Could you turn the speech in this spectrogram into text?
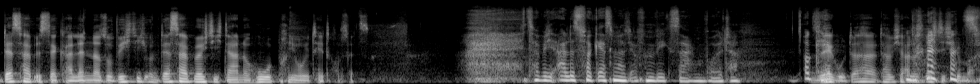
Deshalb ist der Kalender so wichtig und deshalb möchte ich da eine hohe Priorität drauf setzen. Jetzt habe ich alles vergessen, was ich auf dem Weg sagen wollte. Okay. Sehr gut, da habe ich alles richtig gemacht.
